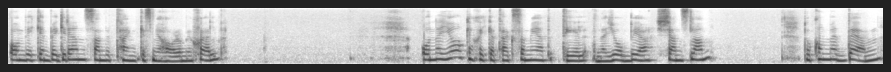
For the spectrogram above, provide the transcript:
om vilken begränsande tanke som jag har om mig själv. Och när jag kan skicka tacksamhet till den här jobbiga känslan då kommer den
